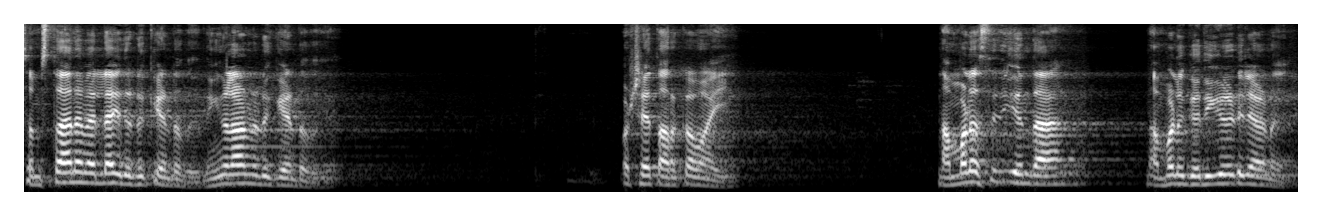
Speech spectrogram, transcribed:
സംസ്ഥാനമല്ല ഇതെടുക്കേണ്ടത്. നിങ്ങളാണ് എടുക്കേണ്ടത്. പക്ഷേ തർക്കമായി. നമ്മുടെ സ്ഥിതി എന്താ? നമ്മൾ ഗതികേടിലാണ്.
